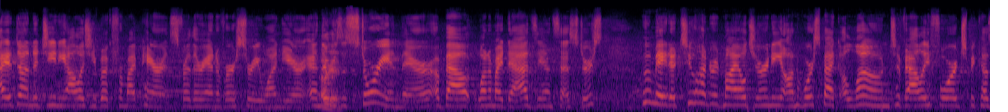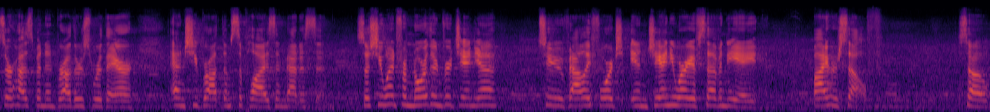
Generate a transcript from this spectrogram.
I had done a genealogy book for my parents for their anniversary one year, and there Okay. was a story in there about one of my dad's ancestors who made a 200 mile journey on horseback alone to Valley Forge because her husband and brothers were there, and she brought them supplies and medicine. So she went from Northern Virginia to Valley Forge in January of 78 by herself. So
